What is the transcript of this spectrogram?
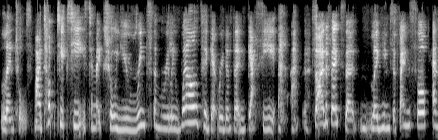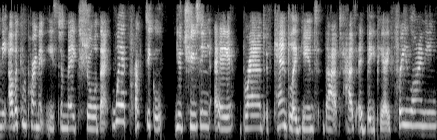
lentils. My top tips here is to make sure you rinse them really well to get rid of the gassy side effects that legumes are famous for. And the other component is to make sure that where practical, you're choosing a brand of canned legumes that has a BPA free lining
